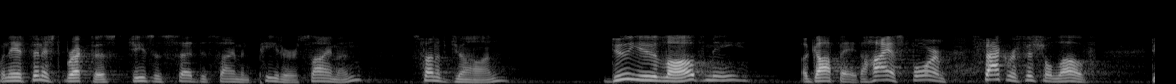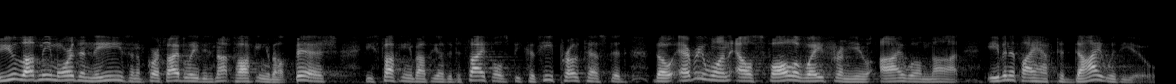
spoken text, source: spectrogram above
when they had finished breakfast, Jesus said to Simon Peter, Simon, son of John, do you love me? Agape, the highest form, sacrificial love. Do you love me more than these? And of course, I believe he's not talking about fish. He's talking about the other disciples because he protested, though everyone else fall away from you, I will not, even if I have to die with you.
